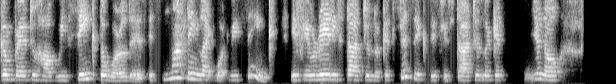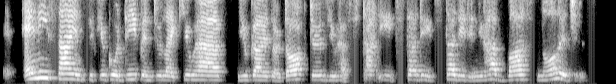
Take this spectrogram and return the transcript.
compared to how we think the world is. It's nothing like what we think. If you really start to look at physics if you start to look at you know any science if you go deep into like you have you guys are doctors you have studied studied studied and you have vast knowledges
